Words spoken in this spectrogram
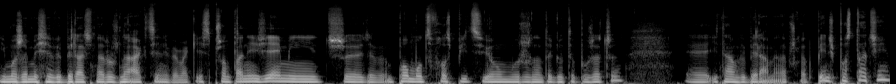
i możemy się wybierać na różne akcje, nie wiem, jakieś sprzątanie ziemi, czy wiem, pomoc w hospicjum, różne tego typu rzeczy. I tam wybieramy na przykład pięć postaci.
